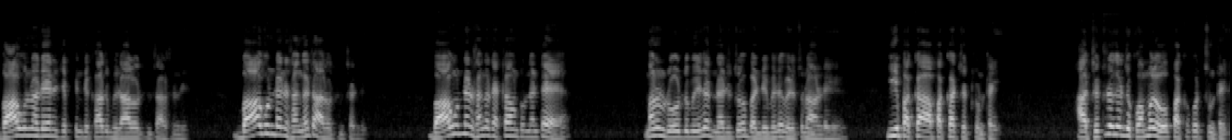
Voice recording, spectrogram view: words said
బాగున్నదే అని చెప్పింది కాదు మీరు ఆలోచించాల్సింది. బాగుండని సంగతి ఆలోచించండి. బాగుండని సంగతి ఎట్లా ఉంటుందంటే మనం రోడ్డు మీద నడిచో బండి మీద వెళుతున్నామండి ఈ పక్క ఆ పక్క చెట్లు ఉంటాయి. ఆ చెట్టు దగ్గర నుంచి కొమ్మలు పక్కకు వచ్చి ఉంటాయి.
